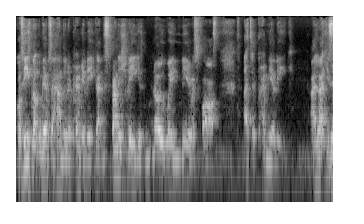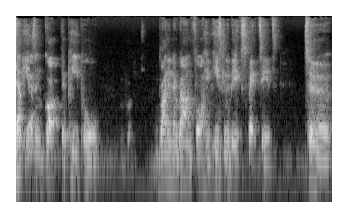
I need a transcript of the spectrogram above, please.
Because he's not going to be able to handle the Premier League. Like the Spanish League is nowhere near as fast as the Premier League. And like you said, he hasn't got the people running around for him. He's going to be expected to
